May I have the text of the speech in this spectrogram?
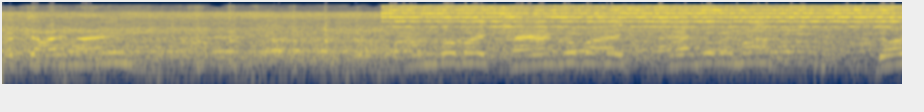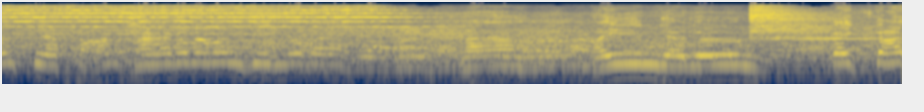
กระจายไหมฟังเข้าไปแทงเข้าไปแทงเข้าไปมั่งเดินเสียบฝางแทงเข้าไปมั่งยิงเข้าไปนะตีนอย่าลืมใกล้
